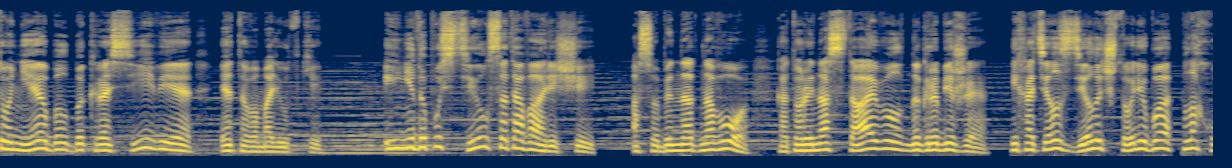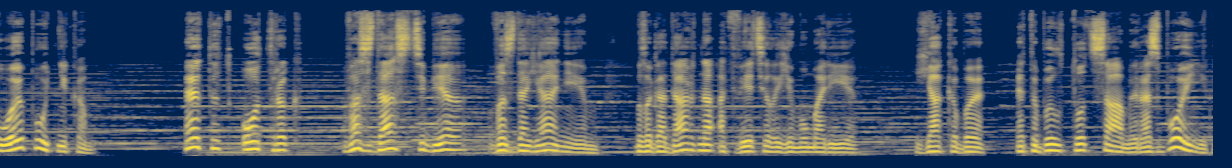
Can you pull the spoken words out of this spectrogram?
то не был бы красивее этого малютки». И не допустил сотоварищей, особенно одного, который настаивал на грабеже и хотел сделать что-либо плохое путникам. «Этот отрок воздаст тебе воздаянием», благодарно ответила ему Мария. Якобы это был тот самый разбойник,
